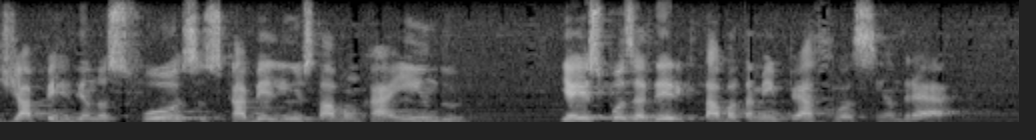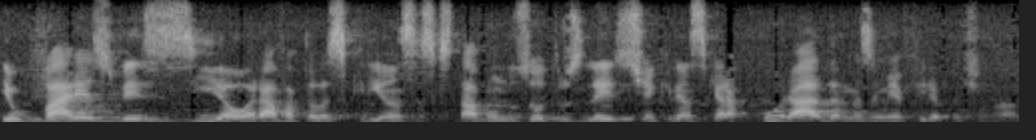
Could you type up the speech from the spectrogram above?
já perdendo as forças, os cabelinhos estavam caindo. E a esposa dele, que estava também perto, falou assim: André, eu várias vezes ia, orava pelas crianças que estavam nos outros leitos. Tinha criança que era curada, mas a minha filha continuava.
